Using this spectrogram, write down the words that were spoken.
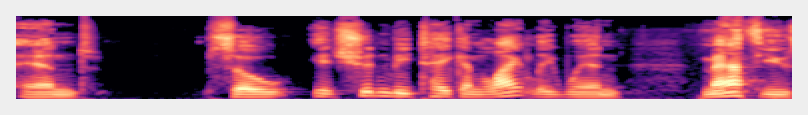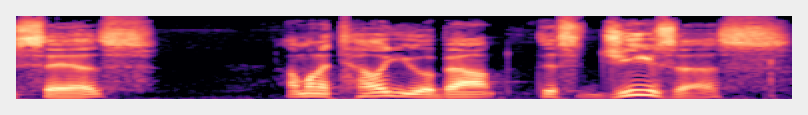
And so it shouldn't be taken lightly when Matthew says, I want to tell you about this Jesus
